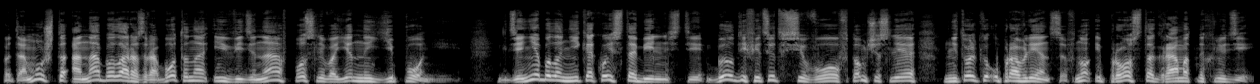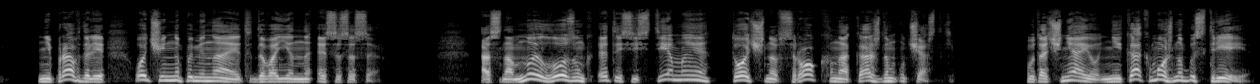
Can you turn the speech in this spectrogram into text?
Потому что она была разработана и введена в послевоенной Японии где не было никакой стабильности, был дефицит всего, в том числе не только управленцев, но и просто грамотных людей. Не правда ли, очень напоминает довоенный СССР? Основной лозунг этой системы — точно в срок на каждом участке. Уточняю, не как можно быстрее,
